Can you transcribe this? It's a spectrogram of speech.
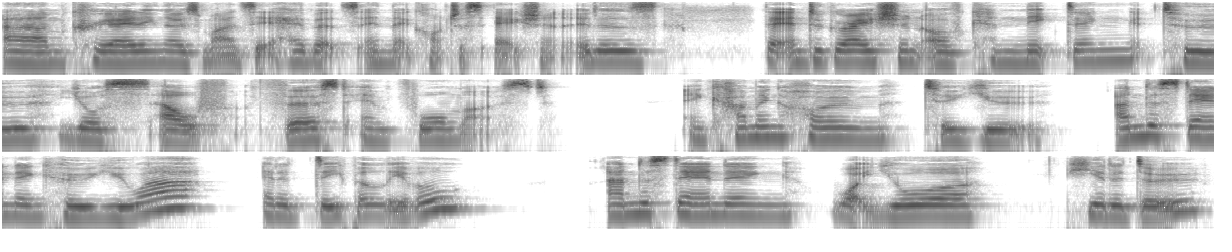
um, creating those mindset habits and that conscious action. It is the integration of connecting to yourself first and foremost and coming home to you, understanding who you are at a deeper level, understanding what you're here to do,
